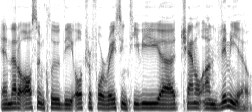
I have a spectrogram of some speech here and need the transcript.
And that'll also include the Ultra 4 Racing TV uh, channel on Vimeo.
